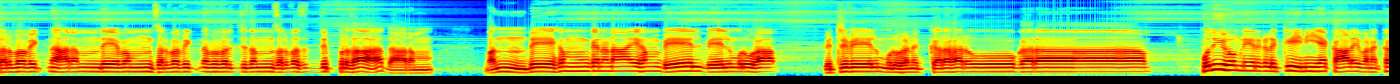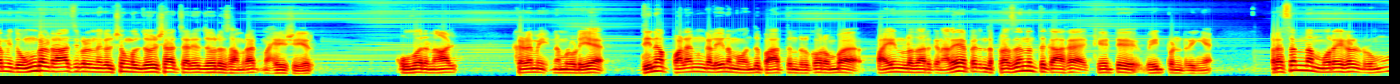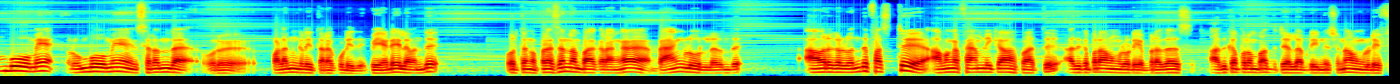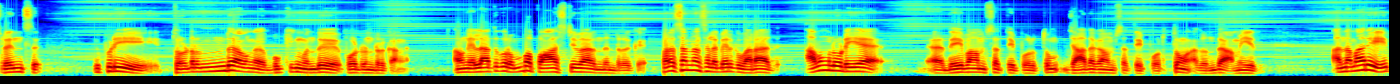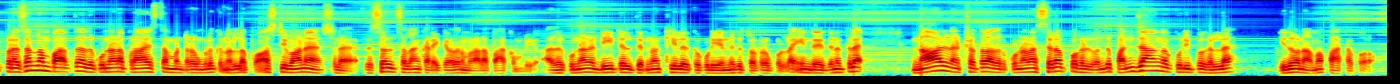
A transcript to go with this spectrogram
சர்வவிக்னஹரம் தேவம் சர்வவிக்னவிவர்ஜிதம் சர்வசித்திப்பிரதாதாரம். வந்தேகம் கணநாயகம் வேல் வேல் முருகா வெற்றிவேல் முருகனுக்கு அரஹரோகரா. புதியுகம் நேர்களுக்கு இனிய காலை வணக்கம். இது உங்கள் ராசிபலன் நிகழ்ச்சி. உங்கள் ஜோதிஷாச்சாரிய ஜோதி சாம்ராட் மகேஷியர் ஒவ்வொரு நாள் கிழமை நம்மளுடைய தின பலன்களையும் நம்ம வந்து பார்த்துட்டு இருக்கோம். ரொம்ப பயனுள்ளதாக இருக்குது நிறைய பேர் இந்த பிரசன்னத்துக்காக கேட்டு வெயிட் பண்ணுறீங்க பிரசன்ன முறைகள் ரொம்பவுமே ரொம்பவுமே சிறந்த ஒரு பலன்களை தரக்கூடியது. இப்போ இடையில வந்து ஒருத்தங்க பிரசன்னம் பார்க்குறாங்க பெங்களூர்லேருந்து அவர்கள் வந்து ஃபஸ்ட்டு அவங்க ஃபேமிலிக்காக பார்த்து அதுக்கப்புறம் அவங்களுடைய பிரதர்ஸ் அதுக்கப்புறம் பார்த்துட்டு இல்லை அப்படின்னு சொன்னால் அவங்களுடைய ஃப்ரெண்ட்ஸு இப்படி தொடர்ந்து அவங்க புக்கிங் வந்து போட்டுருக்காங்க அவங்க எல்லாத்துக்கும் ரொம்ப பாசிட்டிவாக இருந்துட்டுருக்கு பிரசன்னம் சில பேருக்கு வராது. அவங்களுடைய தெய்வாம்சத்தை பொறுத்தும் ஜாதகாம்சத்தை பொறுத்தும் அது வந்து அமையுது. அந்த மாதிரி பிரசன்னம் பார்த்து அதுக்குண்டான பிராயஸ்தம் பண்ணுறவங்களுக்கு நல்ல பாசிட்டிவான சில ரிசல்ட்ஸ் எல்லாம் கிடைக்கிறத நம்மளால் பார்க்க முடியும். அதற்குண்டான டீட்டெயில் தெரியணும் கீழே இருக்கக்கூடிய எண்ணுக்கு தொடர்பு கொள்ள இன்றைய தினத்தில் நாள் நட்சத்திரம் அதற்குண்டான சிறப்புகள் வந்து பஞ்சாங்க குறிப்புகளில் இதோ நாம் பார்க்க போகிறோம்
